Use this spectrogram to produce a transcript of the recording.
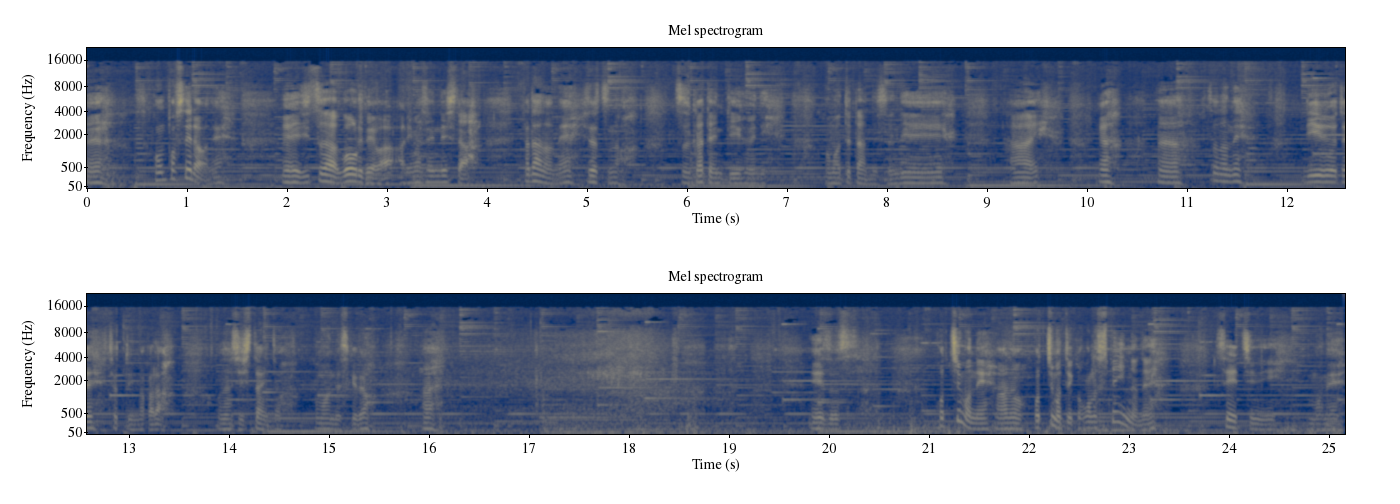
えー、コンポステーラはね、えー、実はゴールではありませんでした。ただのね一つの通過点っていう風に思ってたんですよね。はい。いや、うん、そのね理由でちょっと今からお話ししたいと思うんですけど。はい。映像です。こっちもねあのこっちもというかこのスペインのね聖地にもね、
